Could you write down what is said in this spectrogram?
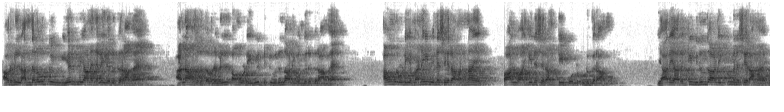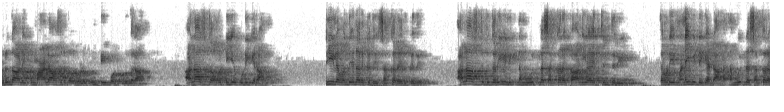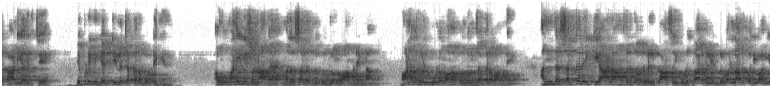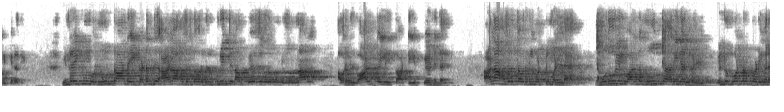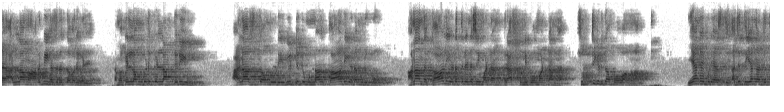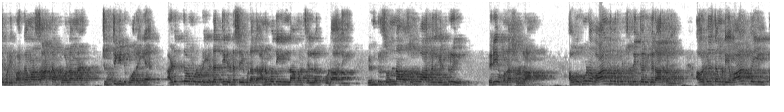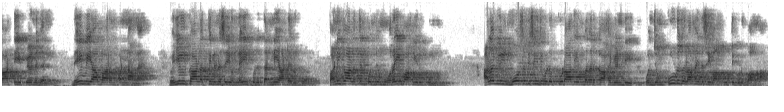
அவர்கள் அந்த அளவுக்கு ஏழ்மையான நிலையில் இருக்கிறாங்க. அலா ஹசரத் அவர்கள் அவங்களுடைய வீட்டுக்கு விருந்தாளி வந்திருக்கிறாங்க. அவங்களுடைய மனைவி என்ன செய்கிறாங்கன்னா பால் வாங்கி என்ன செய்கிறாங்க டீ போட்டு கொடுக்குறாங்க. யார் யாருக்கு? விருந்தாளிக்கும் என்ன செய்கிறாங்க விருந்தாளிக்கும் அலா ஹசரத் அவர்களுக்கும் டீ போட்டு கொடுக்குறாங்க. அலா ஹசரத் அவங்க டீயை குடிக்கிறாங்க. டீயில் வந்து என்ன இருக்குது? சர்க்கரை இருக்குது. அலாசத்துக்கு தெரியும் இன்னைக்கு நம்ம வீட்டில் சர்க்கரை காலியாயிருச்சுன்னு தெரியும். தன்னுடைய மனைவிட்ட கேட்டாங்க நம்ம வீட்டில் சர்க்கரை காலியாயிருச்சு எப்படி நீங்கள் டீயில் சர்க்கரை போட்டீங்க? அவங்க மனைவி சொன்னாங்க மதரசாலேருந்து கொஞ்சோண்டு வாங்கினேன்னாங்க. மாணவர்கள் மூலமாக கொஞ்சோன்னு சர்க்கரை வாங்கினேன். அந்த சர்க்கரைக்கு ஆலா ஹசரத் அவர்கள் காசை கொடுத்தார்கள் என்று வரலாறு பதிவாகி இருக்கிறது. இன்றைக்கும் ஒரு நூற்றாண்டை கடந்து ஆலா ஹசரத் அவர்கள் குறித்து நாம் பேசுகிறோம் என்று சொன்னால் அவர்கள் வாழ்க்கையில் காட்டிய பேணுதல். ஆலா ஹசரத் அவர்கள் மட்டுமல்ல நமதூரில் வாழ்ந்த மூத்த அறிஞர்கள் என்று போற்றப்படுகிற அல்லாமா அரபி ஹசரத் அவர்கள் நமக்கெல்லாம் உங்களுக்கெல்லாம் தெரியும். ஆலா அவங்களுடைய வீட்டுக்கு முன்னால் காடி இடம் இருக்கும். ஆனால் அந்த காலி இடத்துல என்ன செய்ய மாட்டாங்க? கிராஸ் பண்ணி போக மாட்டாங்க. சுற்றிக்கிட்டு தான் போவாங்கண்ணா. ஏங்க இப்படி அஜித்து அஜித்து ஏங்க அஜித்து இப்படி பக்கமாக சாட்டாக போகாமல் சுற்றிக்கிட்டு போகிறீங்க அடுத்தவங்களுடைய இடத்தில் என்ன செய்யக்கூடாது? அனுமதி இல்லாமல் செல்லக்கூடாது என்று சொன்ன சொல்வார்கள் என்று பெரியவங்களாம் சொல்கிறாங்க அவங்க கூட வாழ்ந்தவர்கள் சொல்லி தருகிறார்கள். அவர்கள் தம்முடைய வாழ்க்கையில் காட்டிய பேணுதல். நெய் வியாபாரம் பண்ணாங்க. வெயில் காலத்தில் என்ன செய்யும்? நெய் கொஞ்சம் தண்ணியாட்டம் இருக்கும். பனிகாலத்தில் கொஞ்சம் உறைவாக இருக்கும். அளவில் மோசடி செய்து விடக்கூடாது என்பதற்காக வேண்டி கொஞ்சம் கூடுதலாக என்ன செய்வாங்க? கூட்டி கொடுப்பாங்களாம்.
